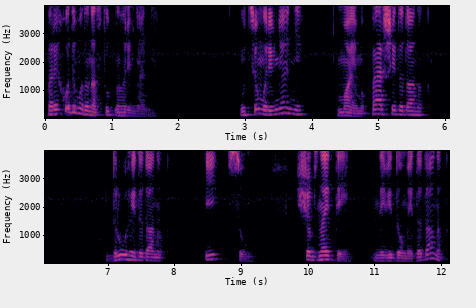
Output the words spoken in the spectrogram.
Переходимо до наступного рівняння. У цьому рівнянні маємо перший доданок, другий доданок і суму. Щоб знайти невідомий доданок,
